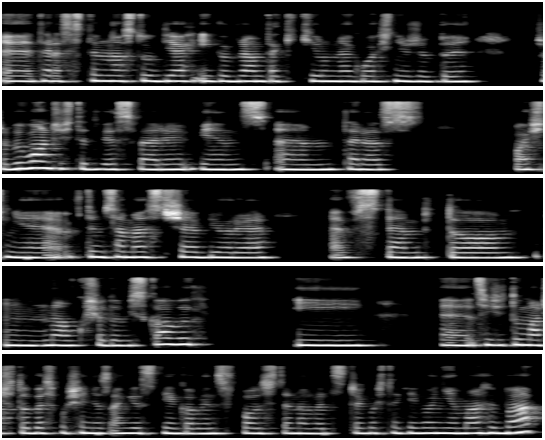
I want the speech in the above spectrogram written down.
e, teraz jestem na studiach i wybrałam taki kierunek właśnie, żeby żeby łączyć te dwie sfery, więc teraz właśnie w tym semestrze biorę e, wstęp do um, nauk środowiskowych i e, co się tłumaczy to bezpośrednio z angielskiego, więc w Polsce nawet czegoś takiego nie ma chyba.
